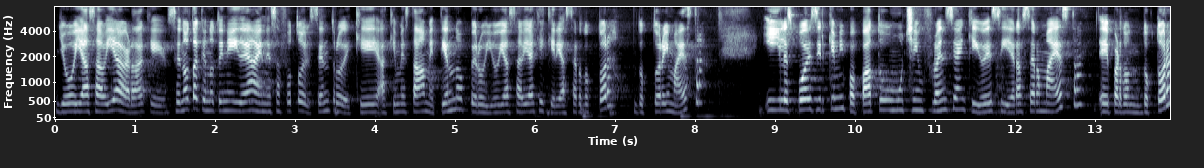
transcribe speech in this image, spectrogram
yo ya sabía, ¿verdad? Que se nota que no tenía idea en esa foto del centro de qué, a qué me estaba metiendo, pero yo ya sabía que quería ser doctora, doctora y maestra. Y les puedo decir que mi papá tuvo mucha influencia en que yo decidiera ser maestra, eh, perdón, doctora,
